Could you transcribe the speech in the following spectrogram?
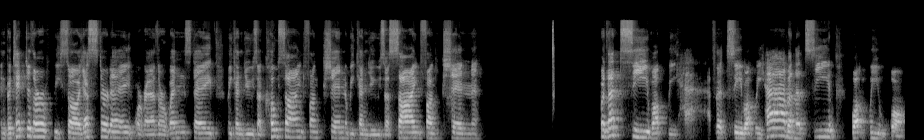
in particular, we saw yesterday, or rather Wednesday, we can use a cosine function, we can use a sine function, but let's see what we have. Let's see what we have and let's see what we want.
